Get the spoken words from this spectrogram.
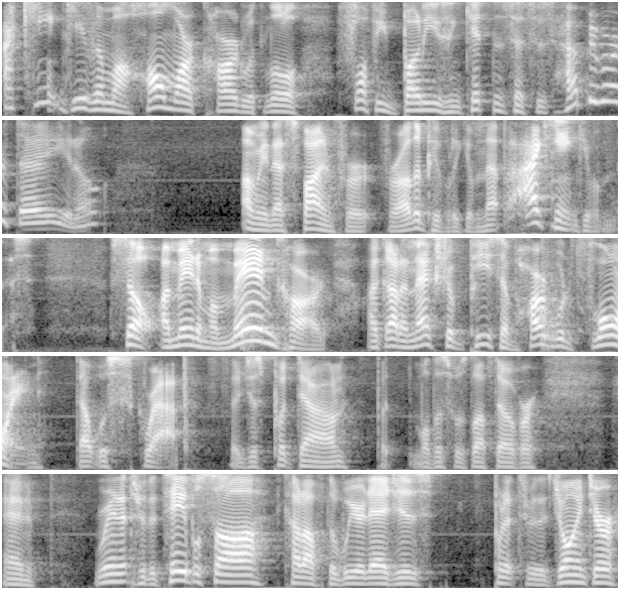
I can't give him a Hallmark card with little fluffy bunnies and kittens that says "Happy Birthday," you know. I mean, that's fine for for other people to give him that, but I can't give him this. So I made him a man card. I got an extra piece of hardwood flooring that was scrap. I just put down, but well, this was left over, and ran it through the table saw, cut off the weird edges, put it through the jointer,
